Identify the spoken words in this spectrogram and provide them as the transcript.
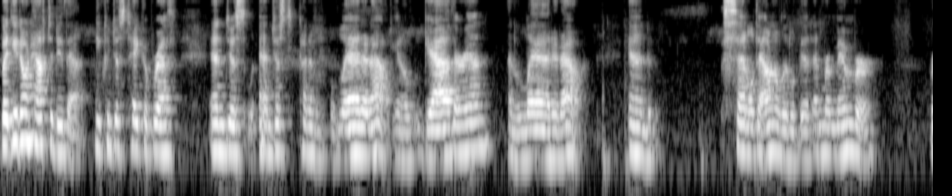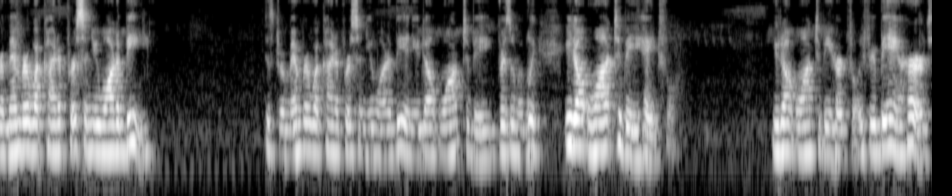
but you don't have to do that. You can just take a breath and just and just kind of let it out. You know, gather in and let it out, and settle down a little bit and remember remember what kind of person you want to be. Just remember what kind of person you want to be, and you don't want to be, presumably, you don't want to be hateful. You don't want to be hurtful. If you're being hurt,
